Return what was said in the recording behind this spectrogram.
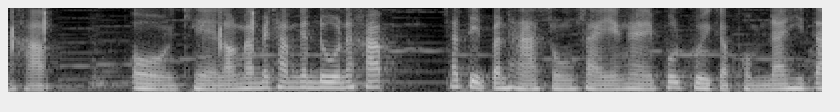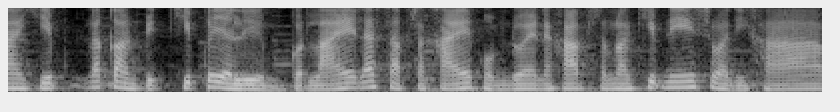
นะครับ โอเค ลองนำไปทำกันดูนะครับ ถ้าติดปัญหาสงสัยยังไงพูดคุยกับผมได้ที่ใต้คลิป และก่อนปิดคลิปก็อย่าลืมกดไลค์และ Subscribe ให้ผมด้วยนะครับสำหรับคลิปนี้สวัสดีครับ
